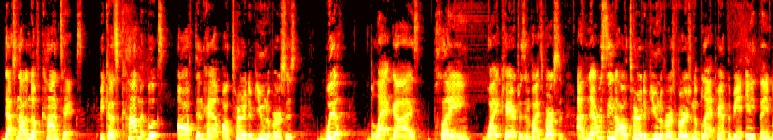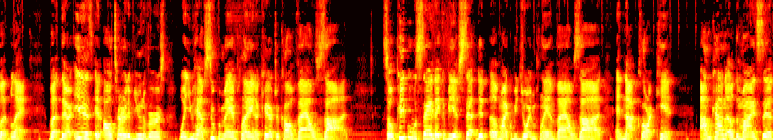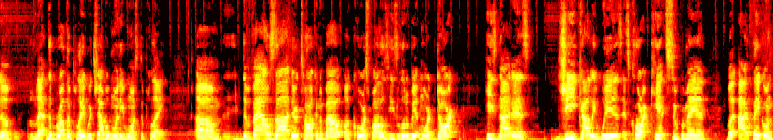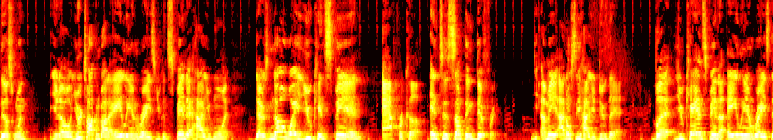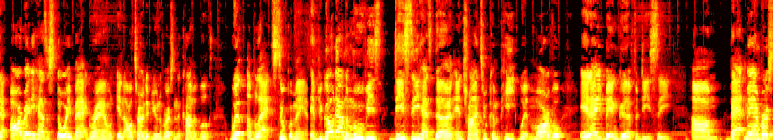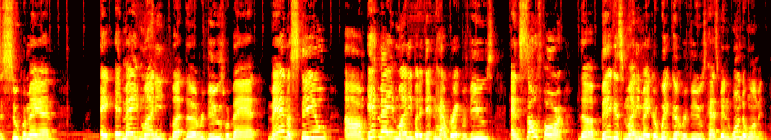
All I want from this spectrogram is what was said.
that's not enough context because comic books often have alternative universes with black guys playing white characters and vice versa. I've never seen an alternative universe version of Black Panther being anything but black. But there is an alternative universe where you have Superman playing a character called Val Zod. So people were saying they could be accepted of Michael B. Jordan playing Val Zod and not Clark Kent. I'm kind of of the mindset of let the brother play whichever one he wants to play. Um, the Val Zod they're talking about, of course, follows. He's a little bit more dark. He's not as G golly whiz as Clark Kent Superman. But I think on this one, you know, you're talking about an alien race. You can spend it how you want. There's no way you can spin Africa into something different. I mean, I don't see how you do that. But you can spin an alien race that already has a story background in the alternative universe in the comic books with a black Superman. If you go down the movies DC has done in trying to compete with Marvel, it ain't been good for DC. Um, Batman versus Superman, it, it, made money, but the reviews were bad. Man of Steel, um, it made money, but it didn't have great reviews. And so far, the biggest moneymaker with good reviews has been Wonder Woman.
